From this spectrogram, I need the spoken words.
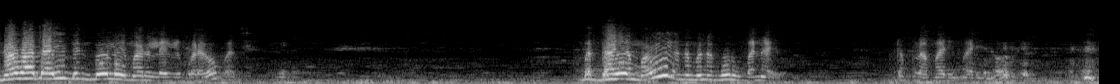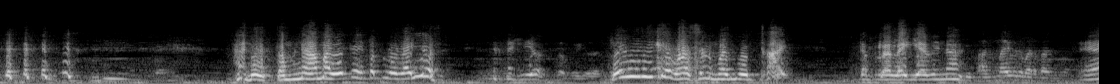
નવા જાય બેન બોલે મારે લેવી પડે હો પાછી. બધા એ મળી અને મને ગુરુ બનાવ્યો. ટપલા મારી મારી અને તમને આમાં એક ટપલો લાગ્યો છે. કેવી રીતે વાસણ મજબૂત થાય? ટપલા લાગ્યા વિના હે?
